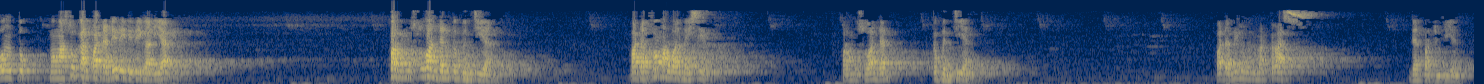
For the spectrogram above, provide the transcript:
untuk memasukkan pada diri-diri kalian permusuhan dan kebencian pada khamar wal maisir. Permusuhan dan kebencian pada minum-minuman keras dan perjudian.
